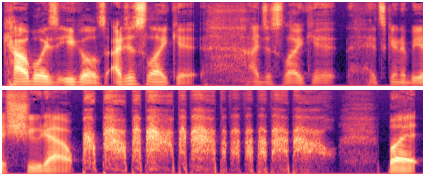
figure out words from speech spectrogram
Cowboys Eagles. I just like it. I just like it. It's gonna be a shootout. But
